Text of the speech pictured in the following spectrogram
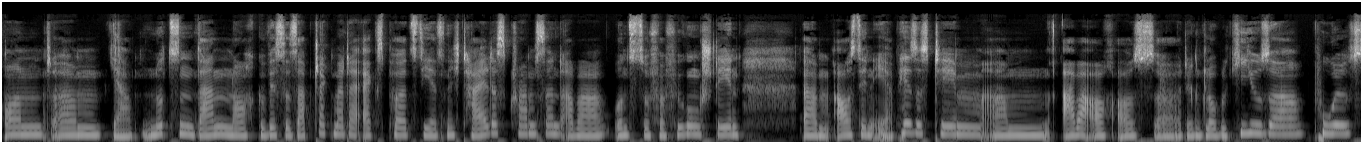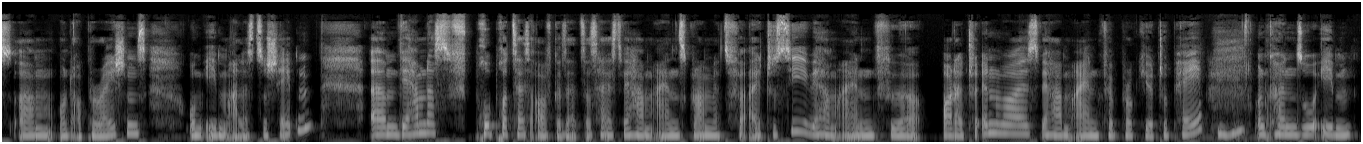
und ähm, ja, nutzen dann noch gewisse Subject Matter Experts, die jetzt nicht Teil des Scrums sind, aber uns zur Verfügung stehen, ähm, aus den ERP-Systemen, ähm, aber auch aus äh, den Global Key User Pools ähm, und Operations, um eben alles zu shapen. Ähm, wir haben das pro Prozess aufgesetzt. Das heißt, wir haben einen Scrum jetzt für I2C, wir haben einen für Order to Invoice, wir haben einen für Procure to Pay mhm. und können so eben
